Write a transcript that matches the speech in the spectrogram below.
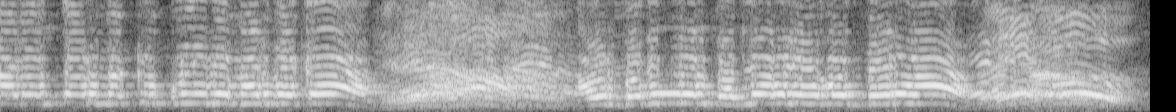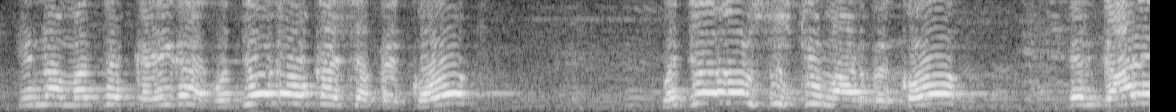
ಮಾಡುವಂತವ್ರ ಮಕ್ಕಳು ಕೂಲಿನೇ ಮಾಡ್ಬೇಕಾ? ಅವ್ರ ಬದುಕಿನಲ್ಲಿ ಬದಲಾವಣೆ ಆಗೋದು ಬೇಡವಾ? ಇನ್ನ ಮತ್ತೆ ಕೈಗ ಉದ್ಯೋಗ ಅವಕಾಶ ಬೇಕು. ಉದ್ಯೋಗ ಸೃಷ್ಟಿ ಮಾಡಬೇಕು. ಏನ್ ಗಾಳಿ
